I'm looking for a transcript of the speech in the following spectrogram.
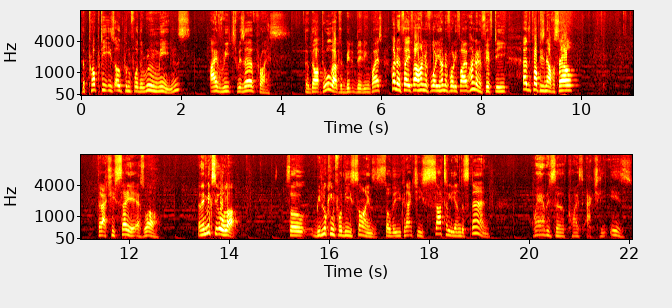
The property is open for the room means I've reached reserve price. They'll go up to all the way up to bidding price 135, 140, 145, 150. Uh, the property is now for sale. They'll actually say it as well. And they mix it all up. So be looking for these signs so that you can actually subtly understand where reserve price actually is.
